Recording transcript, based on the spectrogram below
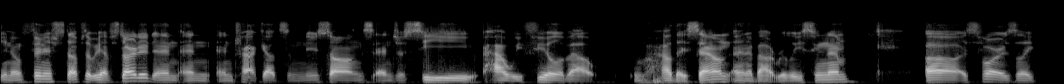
you know finish stuff that we have started and and and track out some new songs and just see how we feel about how they sound and about releasing them. Uh, as far as like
